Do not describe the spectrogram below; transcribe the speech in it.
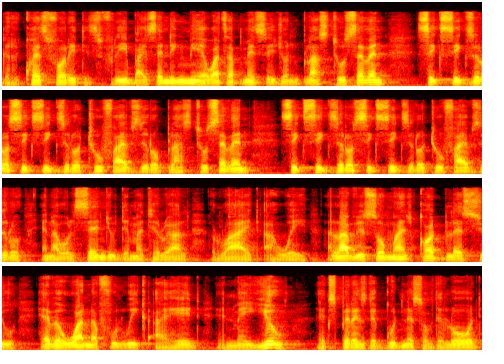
The request for it is free by sending me a WhatsApp message on plus two seven six six zero six six zero two five zero plus two seven six six zero six six zero two five zero, and I will send you the material right away. I love you so much. God bless you. Have a wonderful week ahead and may you experience the goodness of the Lord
